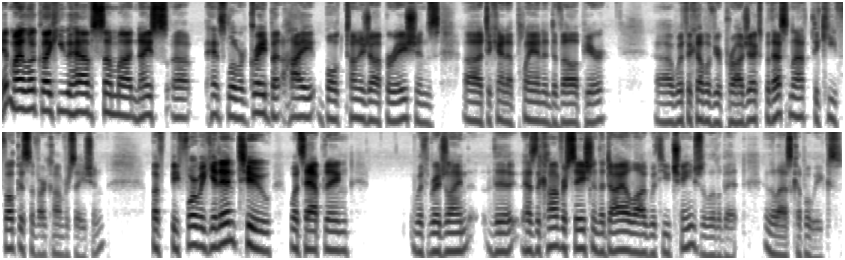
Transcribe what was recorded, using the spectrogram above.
it might look like you have some uh, nice, uh, hence lower grade, but high bulk tonnage operations uh, to kind of plan and develop here uh, with a couple of your projects. But that's not the key focus of our conversation. But before we get into what's happening with Ridgeline, the has the conversation, the dialogue with you changed a little bit in the last couple of weeks?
